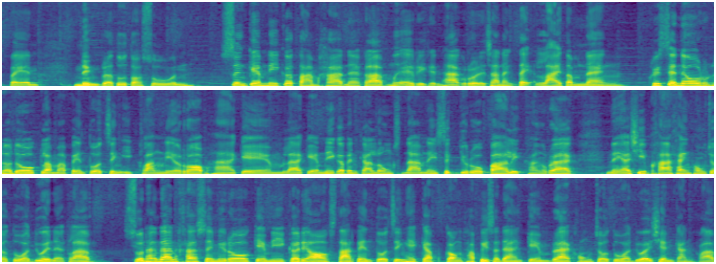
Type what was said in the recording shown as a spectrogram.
สเปน 1 ประตูต่อศูนย์ซึ่งเกมนี้ก็ตามคาดนะครับเมื่อเอริกเทนฮากโรเตชันนักเตะหลายตำแหน่ง คริสเตียโนโรนัลโดกลับมาเป็นตัวจริงอีกครั้งในรอบ 5 เกม และเกมนี้ก็เป็นการลงสนามในศึกยูโรปาลีกครั้งแรก ในอาชีพค้าแข่งของเจ้าตัวด้วยนะครับ ส่วนทางด้านคาเซมิโรเกมนี้ก็ได้ออกสตาร์ทเป็นตัวจริงให้กับกองทัพปีศาจเกมแรกของเจ้าตัวด้วยเช่นกันครับ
